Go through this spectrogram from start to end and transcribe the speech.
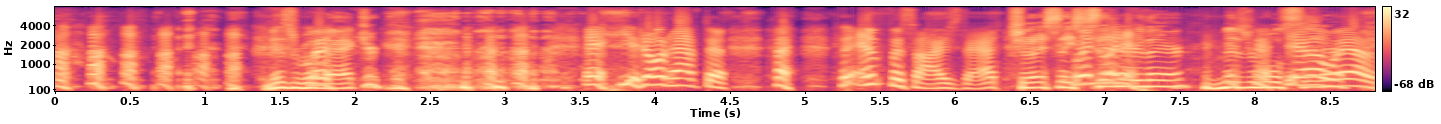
Miserable actor. you don't have to emphasize that. Should I say but, sinner but, there? Miserable yeah, sinner. well,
